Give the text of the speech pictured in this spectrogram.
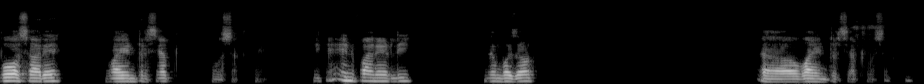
बहुत सारे वाई इंटरसेप्ट हो सकते हैं। ठीक है? Infinitely numbers of y intercept हो सकती है।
